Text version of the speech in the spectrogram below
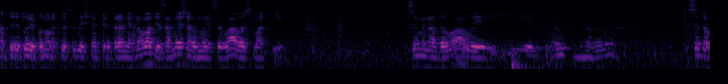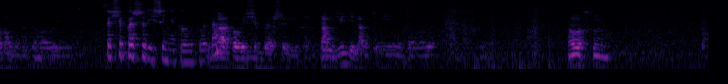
на території Понорської селищної територіальної громади за межами села Осьмаки. Це ми надавали і. Це давно ми надавали її. Це ще перше рішення, коли було, так? Так, коли ще перший рік. Там дві ділянки не давали. Голосуємо. Далі.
